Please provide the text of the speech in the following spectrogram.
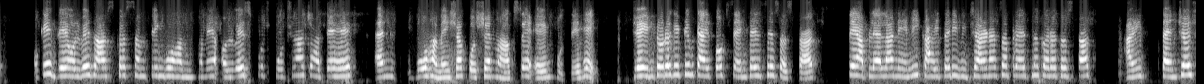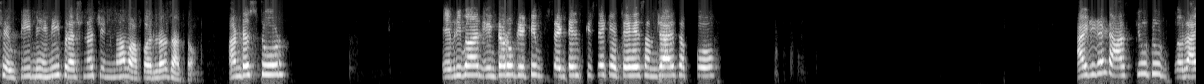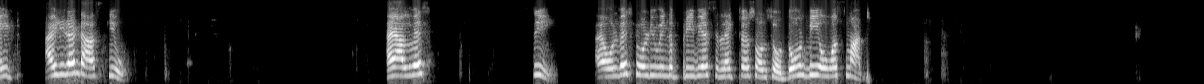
okay they always ask us something वो हम हमें ऑलवेज कुछ पूछना चाहते हैं एंड वो हमेशा क्वेश्चन मार्क से एंड होते हैं जे इंटरोगेटिव्ह टाइप ऑफ़ सेंटेन्सेस असतात ते आपल्याला नेहमी काहीतरी विचारण्याचा प्रयत्न करत असतात आणि त्यांच्या शेवटी नेहमी प्रश्नचिन्ह वापरलं जातं. अंडरस्टूड एवरीवन इंटरोगेटिव सेंटेंस किसे कहते हैं? समझा है सबको? I didn't ask you to write I didn't ask you I always see. I always told you in the previous lectures also. Don't be over smart.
